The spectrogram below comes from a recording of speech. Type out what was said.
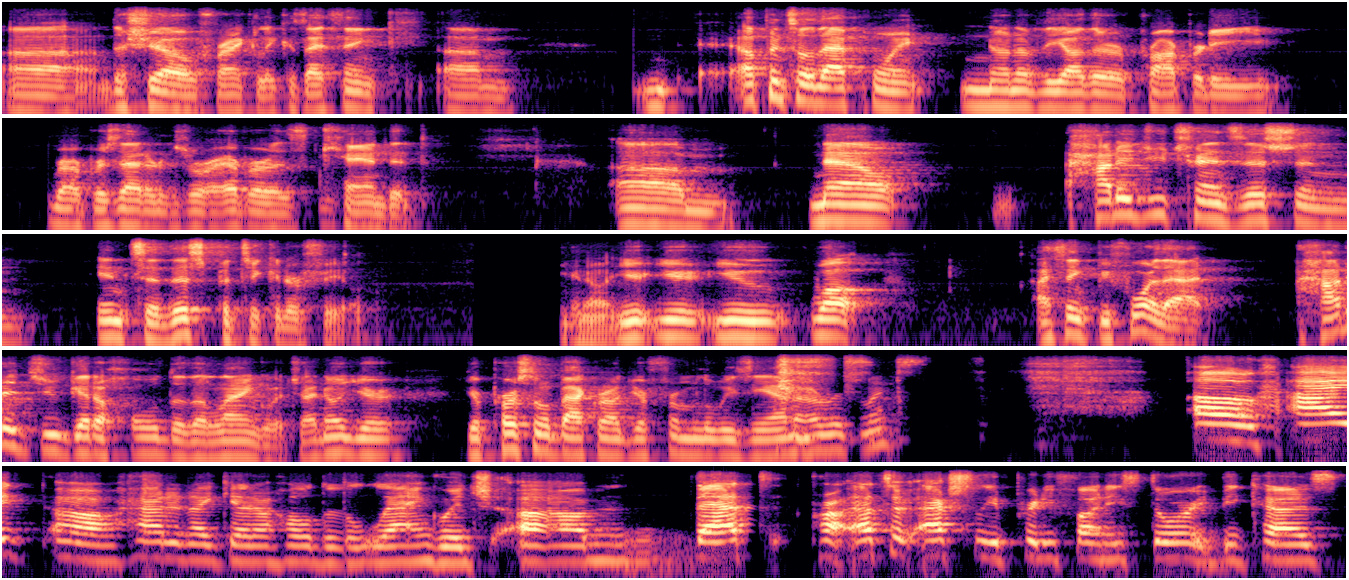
uh, the show, frankly, because I think um, up until that point, none of the other property representatives were ever as candid. Um, now, how did you transition into this particular field? You know, you you you well, I think before that, how did you get a hold of the language? I know your your personal background. You're from Louisiana originally. Oh, I oh, how did I get a hold of the language? Um, that that's a, actually a pretty funny story because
